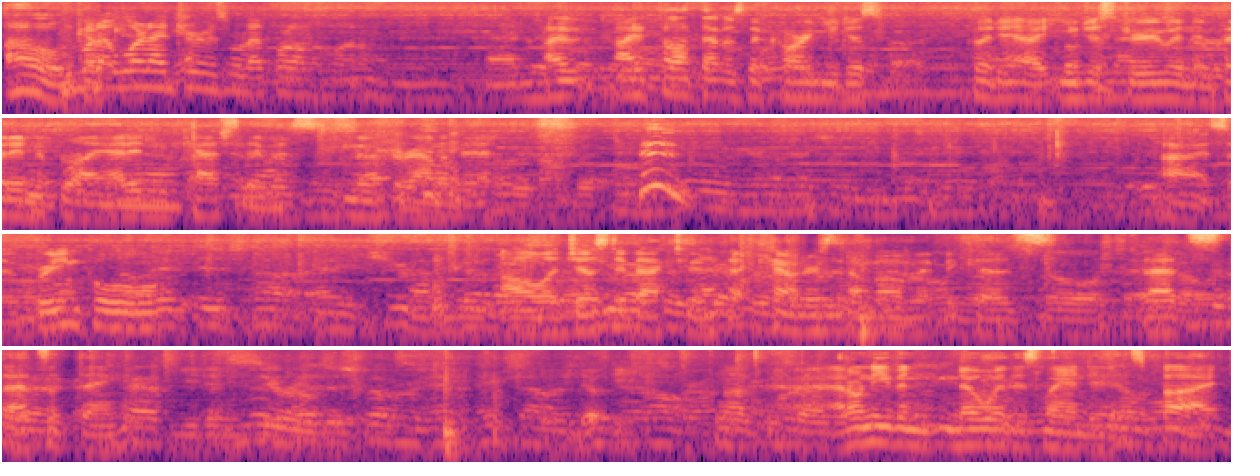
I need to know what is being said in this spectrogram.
Oh, What I, what I drew is what I put on the bottom. I, I thought that was the card you just put in, uh, you just drew and then put into play. I didn't catch that it was moved around a bit. Alright, so breeding pool. I'll adjust it back to infect counters in a moment because that's that's a thing. I don't even know where this land is, but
